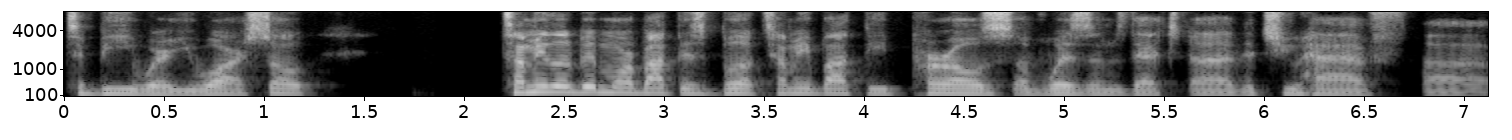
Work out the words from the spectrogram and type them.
to be where you are. So tell me a little bit more about this book. Tell me about the pearls of wisdoms that uh that you have uh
